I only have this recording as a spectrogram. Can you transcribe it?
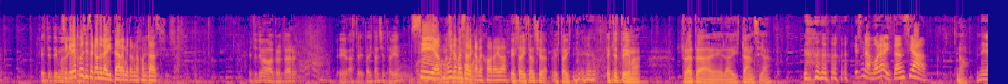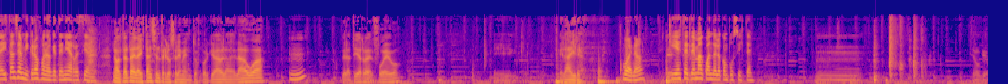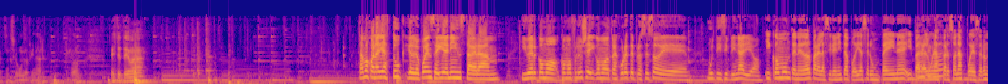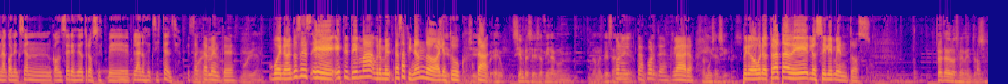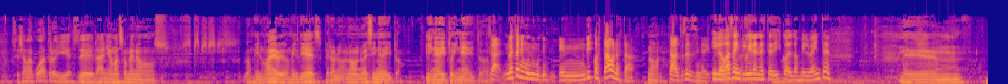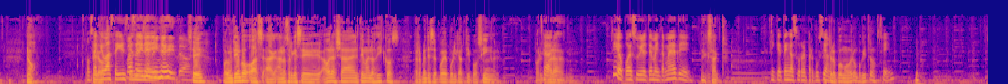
este tema Si querés guitarra- puedes ir sacando la guitarra mientras nos contás. Sí, sí, sí. Este tema va a tratar... eh, ¿Hasta esta distancia está bien? ¿O no? Sí, ¿O un poquito más cerca mejor, ahí va. Esta distancia, esta dist- este tema trata de la distancia. ¿Es un amor a distancia? No, De la distancia al micrófono que tenía recién. no, trata de la distancia entre los elementos, porque habla del agua, ¿Mm? de la tierra, del fuego y el aire. Bueno, ¿Y este tema cuándo lo compusiste? Mm, tengo que un segundo afinar. perdón. Este tema, Estamos con Arias Tuc, que lo pueden seguir en Instagram y ver cómo, cómo fluye y cómo transcurre este proceso de multidisciplinario. Y cómo un tenedor para la sirenita podía ser un peine y para algunas personas puede ser una conexión con seres de otros eh, planos de existencia. exactamente. Muy bien. Muy bien. Bueno, entonces eh, este tema, pero ¿me estás afinando, alias Sí, Tuk? sí, Está, siempre se desafina con lo metés ahí, Con el transporte. claro. Son muy sensibles. Pero bueno, trata de los elementos. Trata de los elementos. Se llama 4 y es del año más o menos 2009, 2010, pero no, no, no es inédito. Inédito, inédito. O sea, ¿no está en ningún, en un disco está o no está? no, no. Está, entonces es inédito. ¿Y lo vas a incluir en este disco del 2020? Eh. O sea Pero- que va a seguir Va a siendo seguir siendo inédito. inédito. Sí, por un tiempo, o a, a- a no ser que se... Ahora ya el tema de los discos, de repente se puede publicar tipo single. Porque Claro. ahora... Sí, o puedes subir el tema a internet y, Exacto. y que tenga su repercusión. ¿Esto lo puedo mover un poquito? Sí.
